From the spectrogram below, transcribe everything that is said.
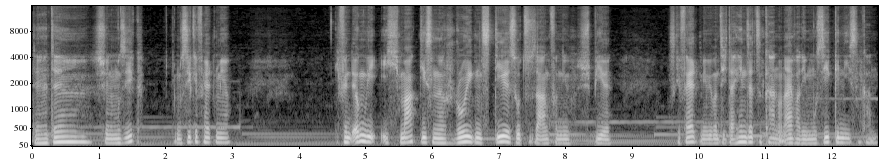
da, da. Schöne Musik. Die Musik gefällt mir. Ich finde irgendwie, ich mag diesen ruhigen Stil sozusagen von dem Spiel. Es gefällt mir, wie man sich da hinsetzen kann und einfach die Musik genießen kann.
